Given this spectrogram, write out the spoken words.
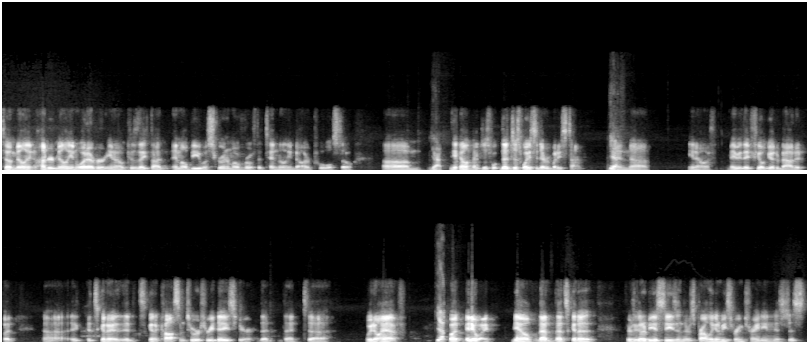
to a million 100 million whatever you know because they thought mlb was screwing them over with the 10 million dollar pool so um Yeah. you know that just that just wasted everybody's time Yeah. and uh you know if maybe they feel good about it but uh, it, it's gonna it's gonna cost them two or three days here that that uh, we don't have. Yep. But anyway, you know that that's gonna there's gonna be a season. There's probably gonna be spring training. It's just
